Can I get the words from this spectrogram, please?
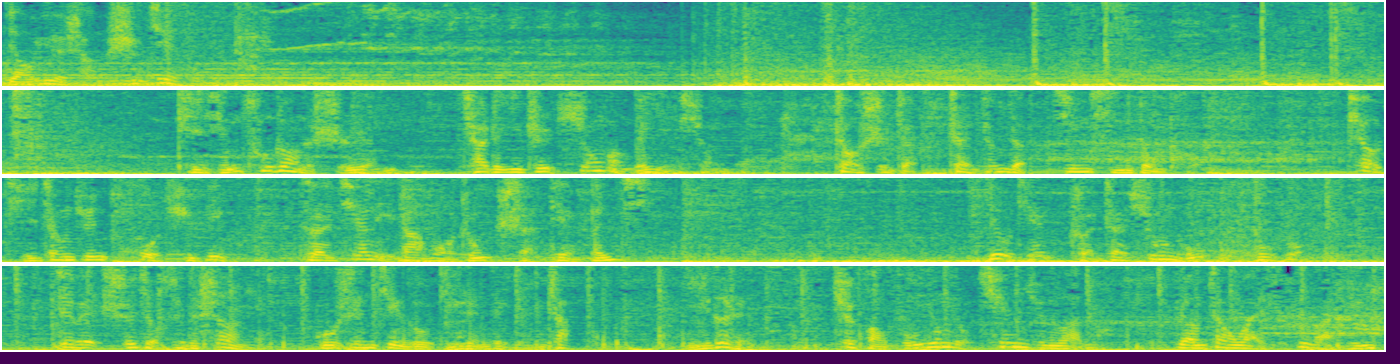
要跃上世界的舞台。体型粗壮的石人掐着一只凶猛的野熊，昭示着战争的惊心动魄。骠骑将军霍去病在千里大漠中闪电奔袭。六天转战匈奴五部落，这位十九岁的少年孤身进入敌人的营帐，一个人却仿佛拥有千军万马，让帐外四万兵卒、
